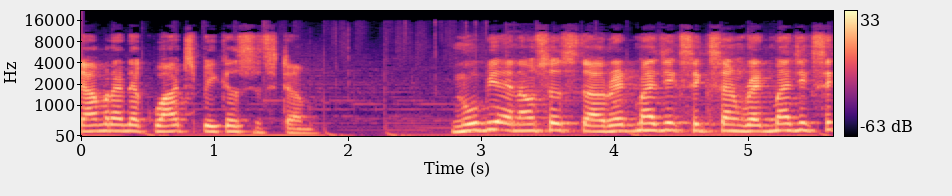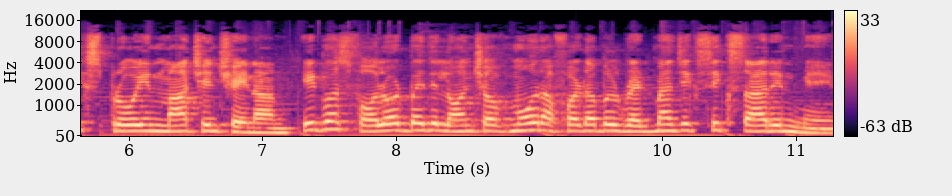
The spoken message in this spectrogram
camera and a quad speaker system. Nubia announces the Red Magic 6 and Red Magic 6 Pro in March in China. It was followed by the launch of more affordable Red Magic 6R in May.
